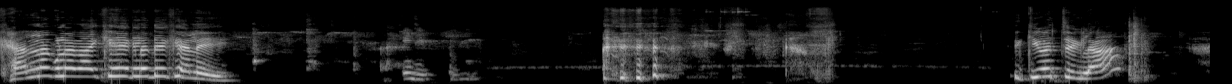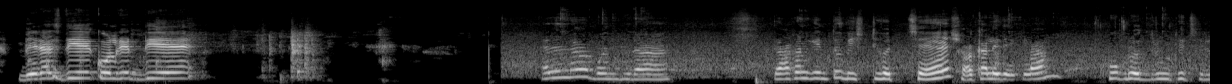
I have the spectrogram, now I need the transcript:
খেলনাগুলো রাখে এগুলো দিয়ে খেলে। কি হচ্ছে এগুলা? বেরাস দিয়ে কোলগেট দিয়ে। হ্যালো বন্ধুরা তো এখন কিন্তু বৃষ্টি হচ্ছে সকালে দেখলাম। খুব রৌদ্র উঠেছিল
